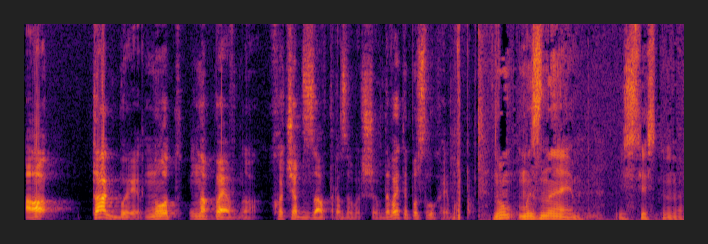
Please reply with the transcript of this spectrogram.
А так би, ну от напевно, хоча б завтра завершив. Давайте послухаємо. Ну, мы знаем, естественно,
